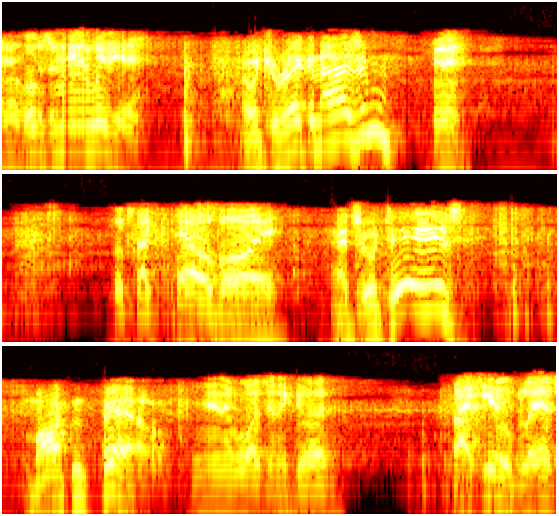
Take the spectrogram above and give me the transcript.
Uh, who's the man with you? Don't you recognize him? Eh? Looks like Pell Boy. That's who it is. Martin Pell. Yeah, never wasn't any good. Like you, Bliss.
